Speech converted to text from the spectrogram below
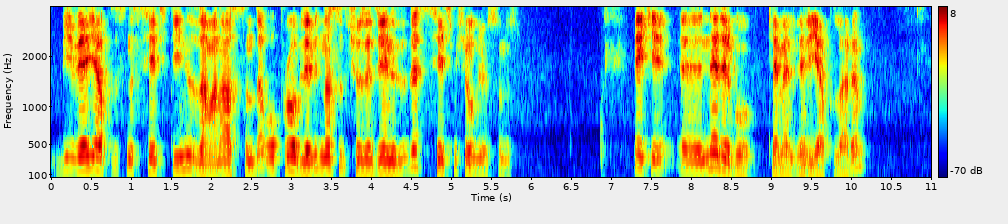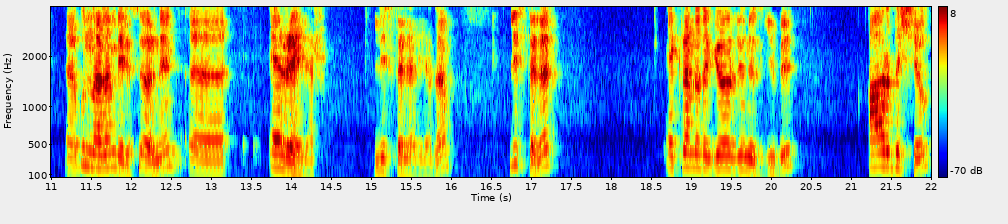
bir veri yapısını seçtiğiniz zaman aslında o problemi nasıl çözeceğinizi de seçmiş oluyorsunuz. Peki nedir bu temel veri yapıları? Bunlardan birisi örneğin array'ler, listeler ya da listeler ekranda da gördüğünüz gibi ardışıl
